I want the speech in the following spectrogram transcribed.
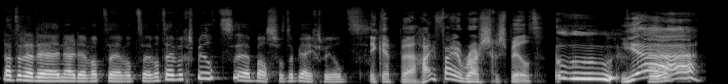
Laten we naar de, naar de wat, eh, wat, eh, wat hebben we gespeeld, Bas? Wat heb jij gespeeld? Ik heb eh Hi-Fi Rush gespeeld. Oeh, Ja!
